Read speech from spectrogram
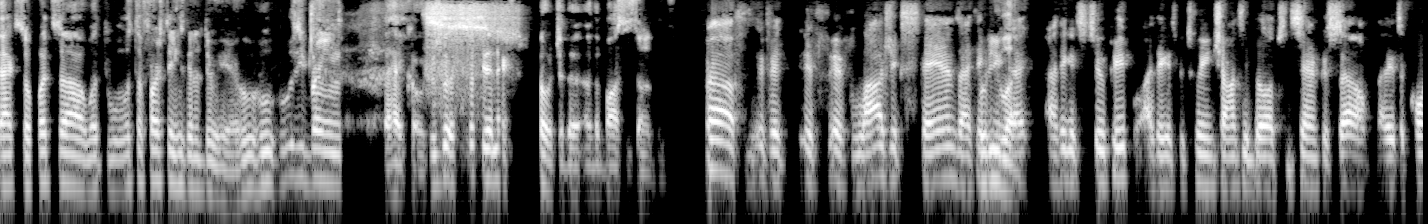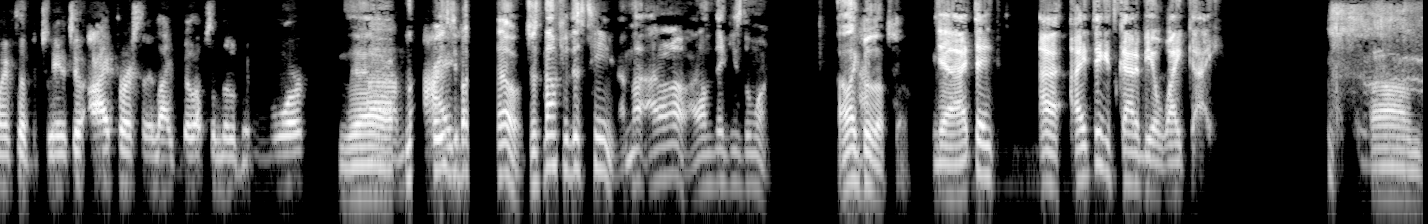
Zach, so what's uh what what's the first thing he's gonna do here? Who who who's he bringing the head coach? Who's going to be the next coach of the of the Boston Celtics? Well, if it if if logic stands, I think you that- like? I think it's two people. I think it's between Chauncey Billups and Sam Cassell. I think it's a coin flip between the two. I personally like Billups a little bit more. Yeah, Um, I'm not crazy I- about no, just not for this team. I'm not. I don't know. I don't think he's the one. I like Billups though. Yeah, I think I I think it's got to be a white guy. Um,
